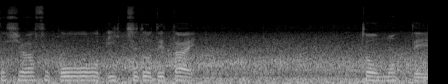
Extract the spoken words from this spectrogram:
私はそこを一度出たいと思っている。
